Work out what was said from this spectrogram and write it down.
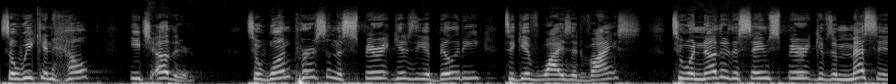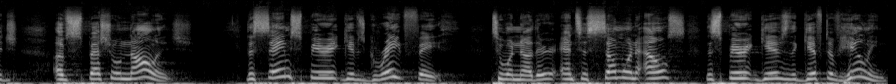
so we can help each other. To one person, the Spirit gives the ability to give wise advice. To another, the same Spirit gives a message of special knowledge. The same Spirit gives great faith to another, and to someone else, the Spirit gives the gift of healing.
